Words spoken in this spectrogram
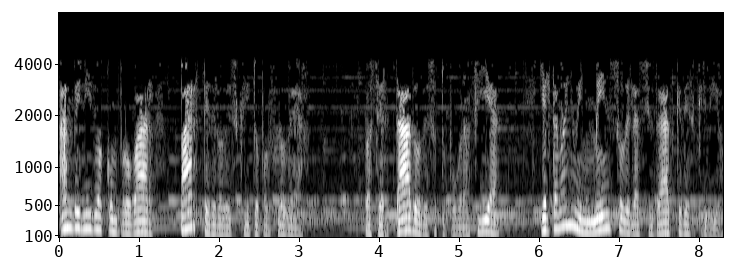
han venido a comprobar parte de lo descrito por Flaubert, lo acertado de su topografía y el tamaño inmenso de la ciudad que describió,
